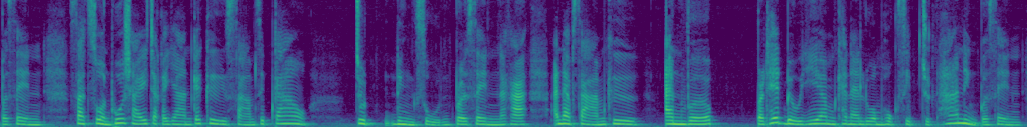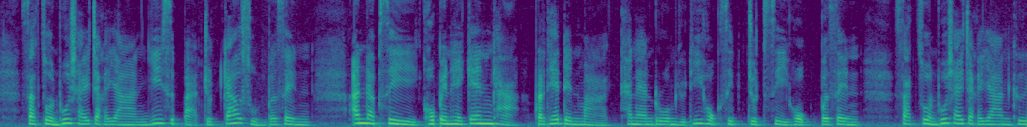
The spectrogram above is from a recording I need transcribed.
65.93%สัดส่วนผู้ใช้จักรยานก็คือ 39.10%นะคะ อันดับ 3 คือแอนต์เวิร์ป ประเทศเบลเยียมคะแนนรวม 60.51%สัดส่วนผู้ใช้จักรยาน 28.90%อันดับ 4 โคเปนเฮเกนค่ะ ประเทศเดนมาร์กคะแนนรวมอยู่ที่ 60.46%สัดส่วนผู้ใช้จักรยานคือ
